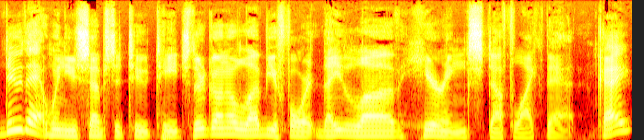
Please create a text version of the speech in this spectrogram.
do that when you substitute teach. They're going to love you for it. They love hearing stuff like that. Okay?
